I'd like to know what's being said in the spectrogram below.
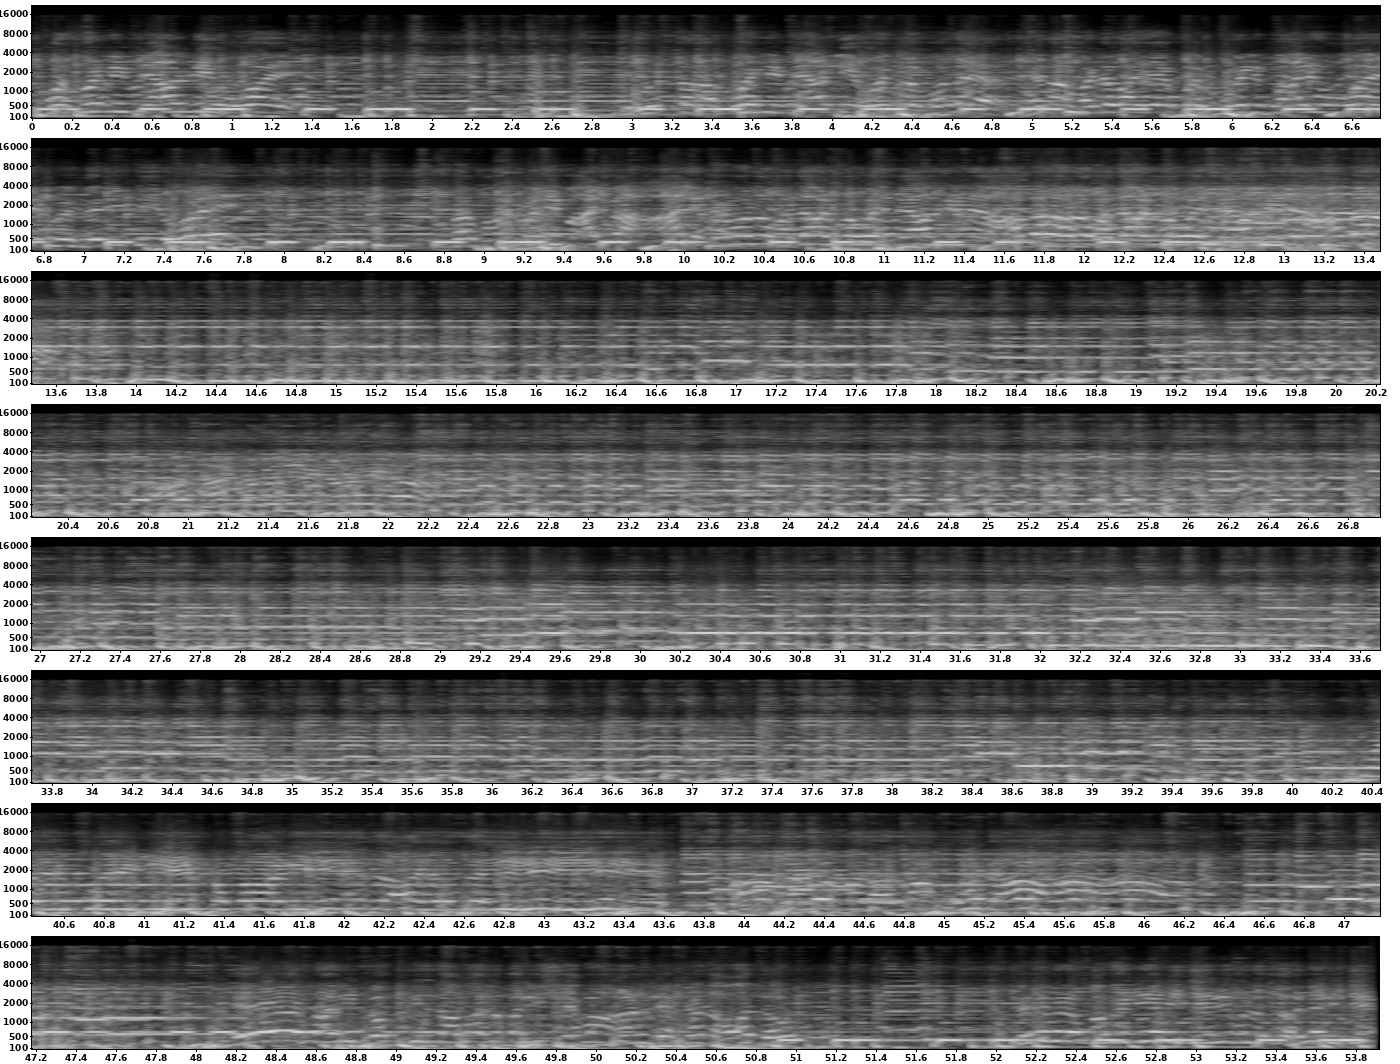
કોસમની બ્યાલની હોય ઉત્તર કોઈની બ્યાલની હોય તો ભલે. એના વડવાએ કોઈ ભૂલ પાડ્યું હોય, કોઈ ગરીબી હોય પણ માલવાની માલમાં હાલ કરવાનો વધારનો હોય બ્યાલની ને આબાવાનો વધારનો હોય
